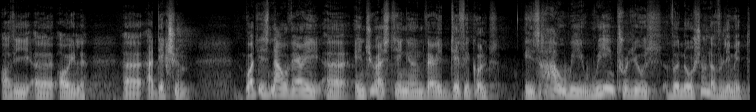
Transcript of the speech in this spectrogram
of the uh, oil uh, addiction. What is now very uh, interesting and very difficult is how we reintroduce the notion of limit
